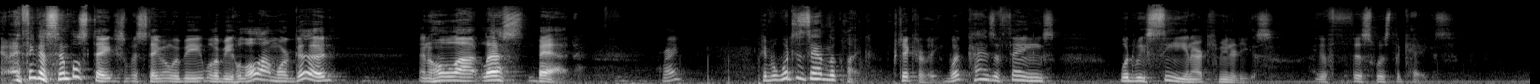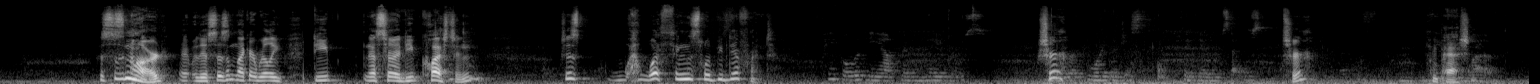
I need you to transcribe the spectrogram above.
I think a simple state, statement would be, well, it be a whole lot more good and a whole lot less bad, right? Okay, but what does that look like, particularly? What kinds of things would we see in our communities if this was the case? This isn't hard. This isn't like a really deep, necessarily deep question. Just what things would be different? People looking out for their neighbors. Sure. More than just thinking of themselves. Sure. Compassion.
